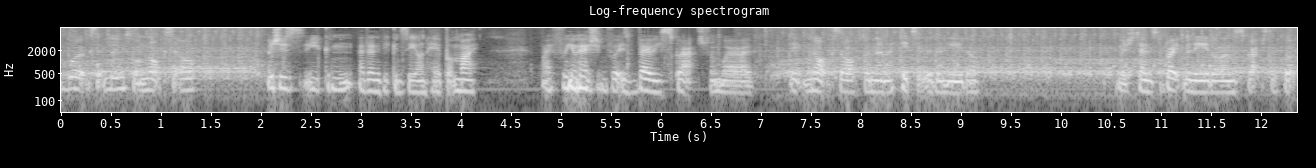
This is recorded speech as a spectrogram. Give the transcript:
works it loose or knocks it off which is you can I don't know if you can see on here but my my free motion foot is very scratched from where I've it knocks off and then I hit it with a needle which tends to break my needle and scratch the foot.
